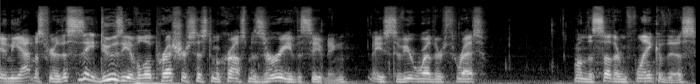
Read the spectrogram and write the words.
in the atmosphere. This is a doozy of a low pressure system across Missouri this evening, a severe weather threat on the southern flank of this,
